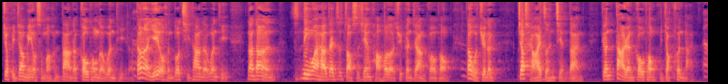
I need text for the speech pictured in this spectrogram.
就比较没有什么很大的沟通的问题了。当然也有很多其他的问题，那当然另外还要在这找时间好好的去跟家长沟通。但我觉得教小孩子很简单，跟大人沟通比较困难。嗯，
